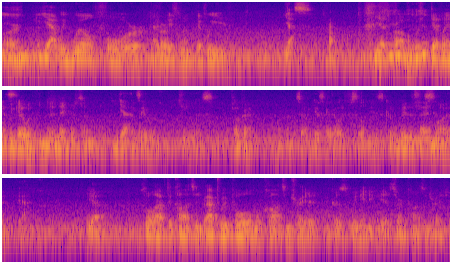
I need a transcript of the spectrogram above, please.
remember. Yeah, we will for The uh, first if, one. if we. Yes, probably. Yes, probably. Definitely if we go with N- Nickerson. Yeah, and see with GeneWiz. Okay. Okay. So I'm guessing the other facilities could Will be the same similar. way. Yeah. Yeah. So we'll have to concentrate, after we pull them, we'll concentrate it because we need to hit a certain concentration.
